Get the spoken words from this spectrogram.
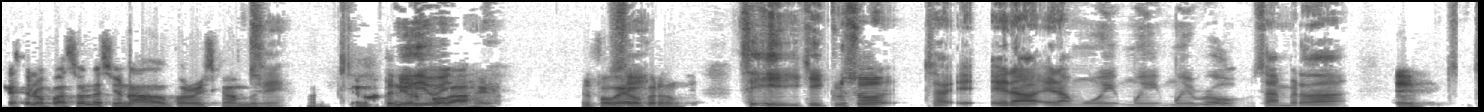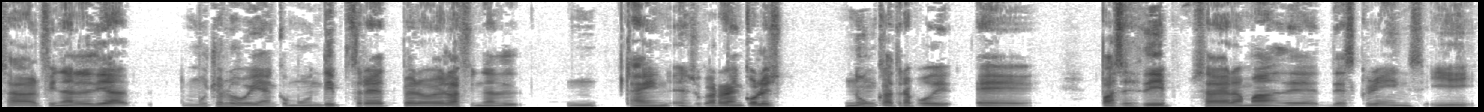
que se lo pasó lesionado por Campbell. Sí. Que no ha tenido el fogaje. El fogueo, perdón. Sí, y que incluso o sea, e, era, era muy, muy, muy raw. O sea, en verdad, o sea, al final del día, muchos lo veían como un deep threat, pero él al final, mm, o sea, en, su carrera en college, nunca atrapó eh, pases deep, o sea, era más de, screens y,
